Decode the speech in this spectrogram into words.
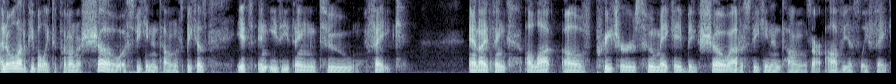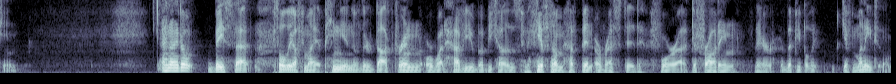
I know a lot of people like to put on a show of speaking in tongues because it's an easy thing to fake. And I think a lot of preachers who make a big show out of speaking in tongues are obviously faking. And I don't base that solely off my opinion of their doctrine or what have you, but because many of them have been arrested for uh, defrauding their the people that give money to them.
